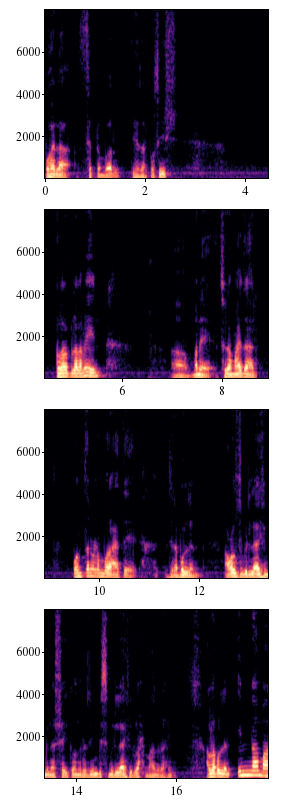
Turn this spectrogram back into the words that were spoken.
পহেলা সেপ্টেম্বর দুই হাজার পঁচিশ, আল্লাহ রাবুল আলমিন মানে সুরা মায়দার পঞ্চান্ন নম্বর আয়াতে যেটা বললেন আউজবিল্লাহ মিনা শৈতন রাজিম, বিসমিল্লাহির রহমান রাহিম। আল্লাহ বললেন, ইন্নামা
